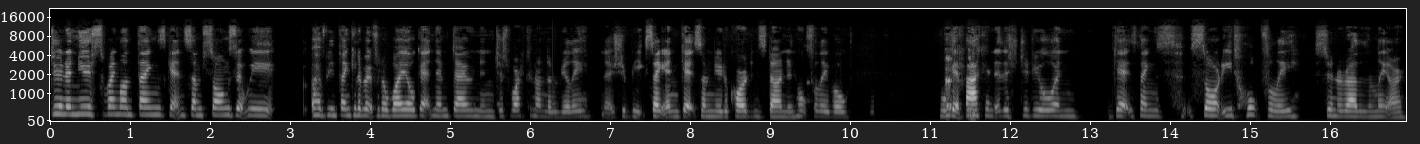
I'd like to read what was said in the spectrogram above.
doing a new swing on things getting some songs that we have been thinking about for a while getting them down and just working on them really it should be exciting get some new recordings done and hopefully we'll we'll get back into the studio and get things sorted hopefully sooner rather than later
